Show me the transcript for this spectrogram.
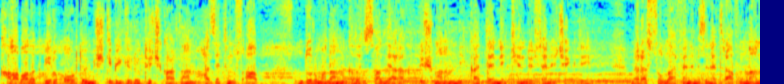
Kalabalık bir orduymuş gibi gürültü çıkartan Hazreti Mus'ab durmadan kılıç sallayarak düşmanın dikkatlerini kendi üzerine çekti ve Resulullah Efendimizin etrafından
